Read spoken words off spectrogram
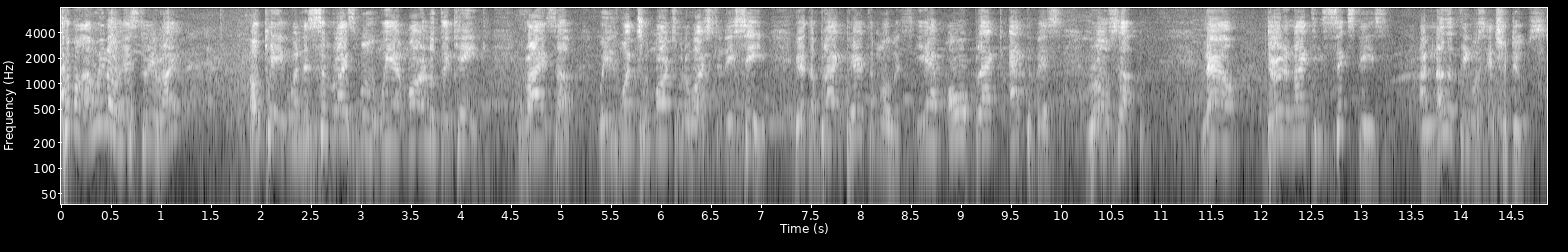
Come on, we know history, right? Okay, when the civil rights movement, we had Martin Luther King rise up. We went to march with Washington D.C. You had the Black Panther movements. You have all black activists rose up. Now, during the 1960s, another thing was introduced.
